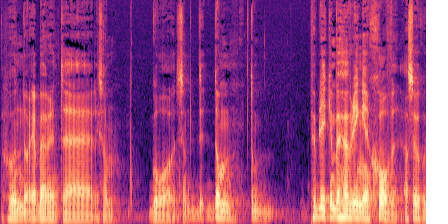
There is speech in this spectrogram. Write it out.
hundår. Jag behöver inte liksom gå, liksom, de, de, de, publiken behöver ingen show. Alltså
